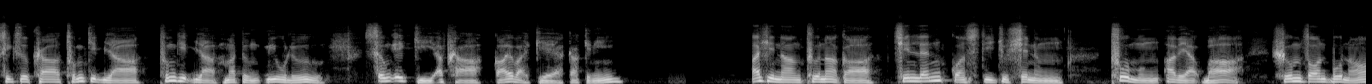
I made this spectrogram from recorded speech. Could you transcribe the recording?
สิกสุขาทุมกิบยาทุมกิบยามาตุงมิวลูဆုံအိကီအဖာကာယဝကေကကနီအဟိနန်ထုနာကာချင်းလန်ကွန်စတီကျူရှင်နုံထူမုံအဗျာဘာရှုံဇွန်ဘူနော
